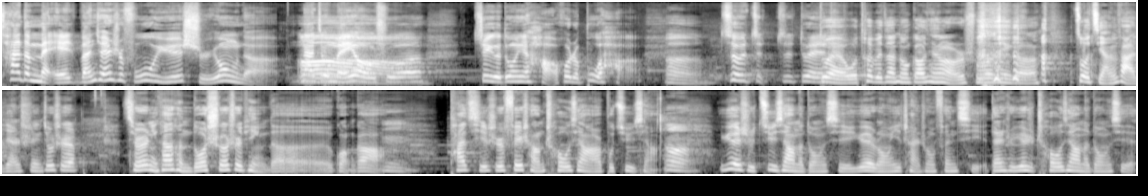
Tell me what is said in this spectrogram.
它的美完全是服务于使用的，那就没有说这个东西好或者不好。嗯，就就就对。对我特别赞同高天老师说那个 做减法这件事情，就是其实你看很多奢侈品的广告，嗯，它其实非常抽象而不具象。嗯，越是具象的东西越容易产生分歧，但是越是抽象的东西，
